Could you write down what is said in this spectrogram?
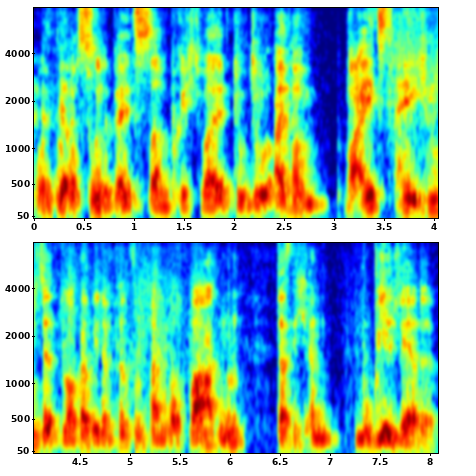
Und Ja, auch so eine Welt zusammenbricht, weil du, du einfach weißt, hey, ich muss jetzt locker wieder 14 Tage darauf warten, dass ich an mobil werde.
